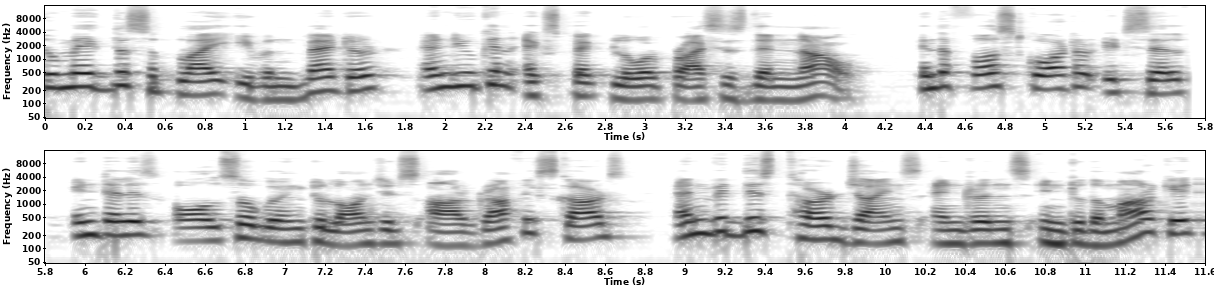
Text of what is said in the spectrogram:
to make the supply even better and you can expect lower prices than now. In the first quarter itself, Intel is also going to launch its Arc graphics cards and with this third giant's entrance into the market,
